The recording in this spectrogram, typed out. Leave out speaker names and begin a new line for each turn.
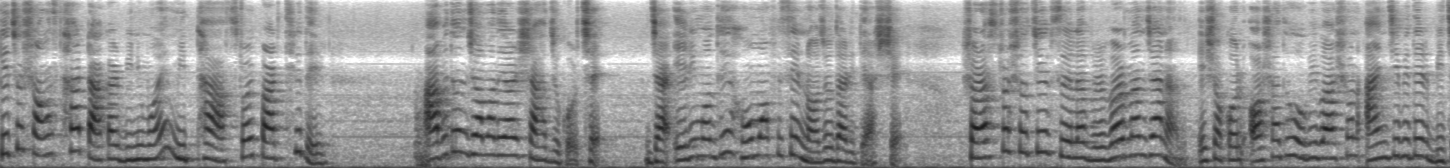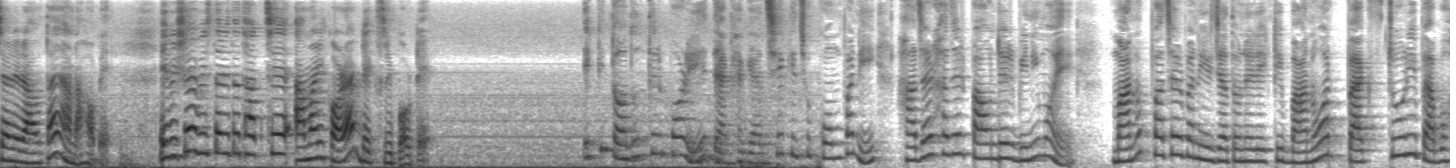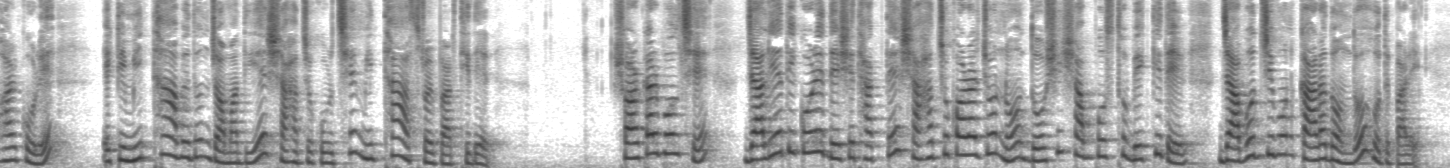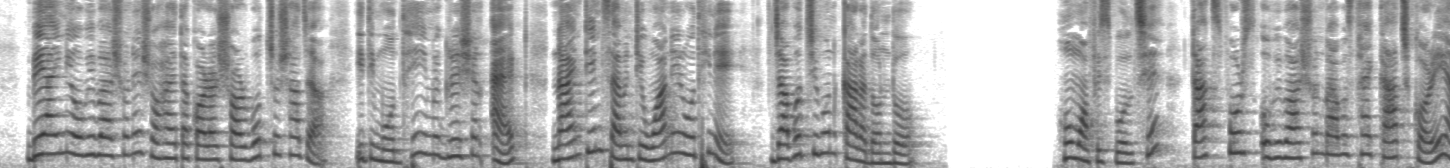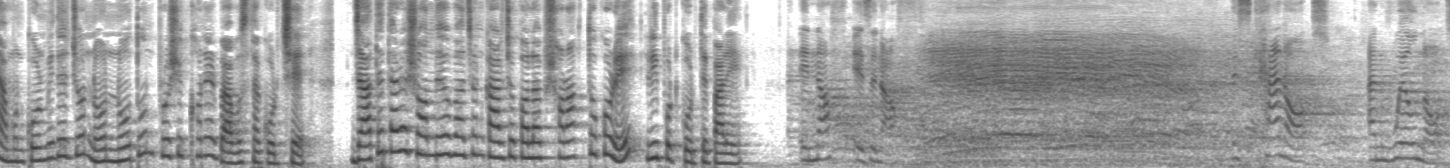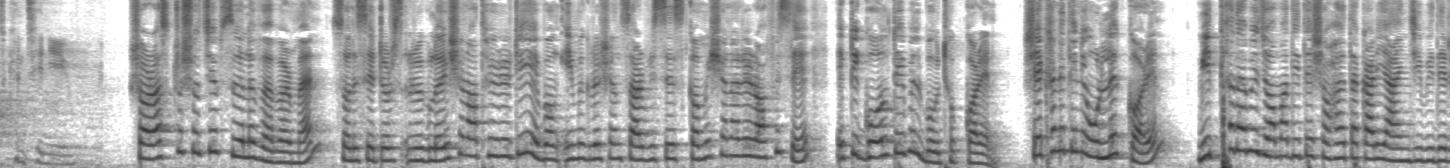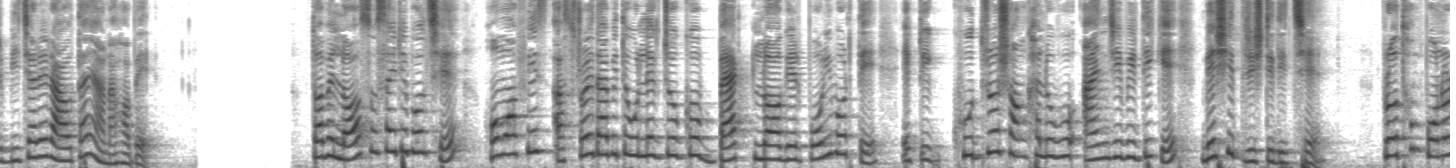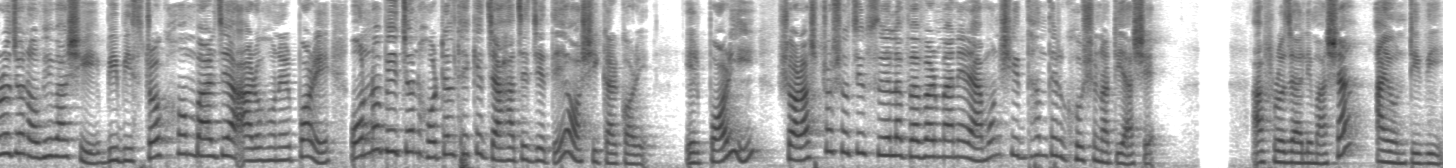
কিছু সংস্থা টাকার বিনিময়ে মিথ্যা আশ্রয় প্রার্থীদের আবেদন জমা দেওয়ার সাহায্য করছে, যা এরই মধ্যে হোম অফিসের নজরদারিতে আসছে। স্বরাষ্ট্র সচিব সুয়েলাভ রিভারম্যান জানান, এ সকল অসাধু অভিবাসন আইনজীবীদের বিচারের আওতায় আনা হবে। এ বিষয়ে বিস্তারিত থাকছে আমারই করা ডেস্ক রিপোর্টে। একটি তদন্তের পরে দেখা গেছে, কিছু কোম্পানি হাজার হাজার পাউন্ডের বিনিময়ে মানব পাচার বা নির্যাতনের একটি বানোয়াট ব্যাক স্টোরি ব্যবহার করে একটি মিথ্যা আবেদন জমা দিয়ে সাহায্য করছে মিথ্যা আশ্রয় প্রার্থীদের সরকার বলছে, জালিয়াতি করে দেশে থাকতে সাহায্য করার জন্য দোষী সাব্যস্ত ব্যক্তিদের যাবজ্জীবন কারাদণ্ড হতে পারে। বেআইনি অভিবাসনে সহায়তা করার সর্বোচ্চ সাজা ইতিমধ্যে ইমিগ্রেশন অ্যাক্ট নাইনটিন সেভেন্টি ওয়ানের অধীনে যাবজ্জীবন কারাদণ্ড। হোম অফিস বলছে টাস্কফোর্স অভিবাসন ব্যবস্থায় কাজ করে এমন কর্মীদের জন্য নতুন প্রশিক্ষণের ব্যবস্থা করছে যাতে তারা সন্দেহভাজন কার্যকলাপ শনাক্ত করে রিপোর্ট করতে পারে
Enough is enough. This cannot and will not continue.
স্বরাষ্ট্র সচিব Suella Braverman solicitors regulation authority এবং ইমিগ্রেশন সার্ভিসেস কমিশনারের অফিসে একটি গোল টেবিল বৈঠক করেন সেখানে তিনি উল্লেখ করেন মিথ্যা দাবি জমা দিতে সহায়তাকারী আইনজীবীদের বিচারের আওতায় আনা হবে। তবে ল সোসাইটি বলছে, হোম অফিস আশ্রয় দাবিতে উল্লেখযোগ্য ব্যাকলগের পরিবর্তে একটি ক্ষুদ্র সংখ্যালঘু আইনজীবীর দিকে বেশি দৃষ্টি দিচ্ছে। প্রথম পনেরো জন অভিবাসী বিবি স্টকহোম বার্জে আরোহণের পরে অন্য বিশ জন হোটেল থেকে জাহাজে যেতে অস্বীকার করে। এরপরই স্বরাষ্ট্র সচিব সুয়েলা ফেভারম্যানের এমন সিদ্ধান্তের ঘোষণাটি আসে। আফরোজা আলী মাসা আয়ন টিভি।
